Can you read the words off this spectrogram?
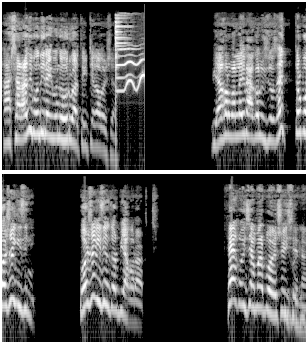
হ্যাঁ সারা জীবন দিলাই মানে হর বার্তন টাকা পয়সা বিয়া করবার লাগি পাগল হইছিস হেই, তোর বয়স হয়ে গেছি নি? বয়স হয়ে গেছিনি তোর বিয়া করার সে কইছে আমার বয়স হইছে না।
